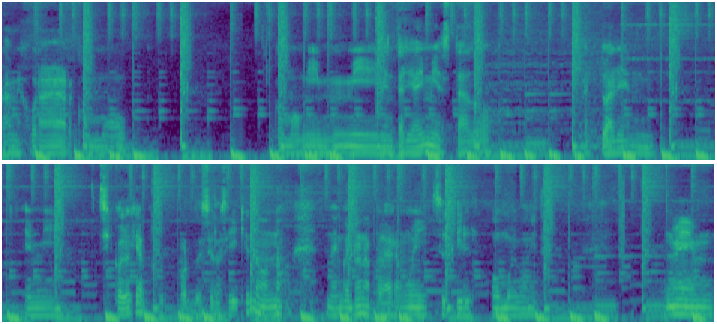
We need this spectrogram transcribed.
a, mejorar como, como mi, mentalidad y mi estado actual en, en mi psicología, por, decirlo así, que no, no, no encuentro una palabra muy sutil o muy bonita. Em,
